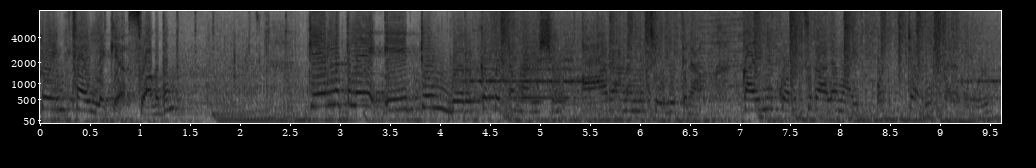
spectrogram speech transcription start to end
ക്രൈം ഫയലിലേക്ക് സ്വാഗതം. കേരളത്തിലെ ഏറ്റവും വെറുക്കപ്പെട്ട മനുഷ്യൻ ആരാണെന്ന ചോദ്യത്തിന് കഴിഞ്ഞ കുറച്ചു കാലമായി ഒറ്റ ഉത്തരമേ ഉള്ളൂ.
